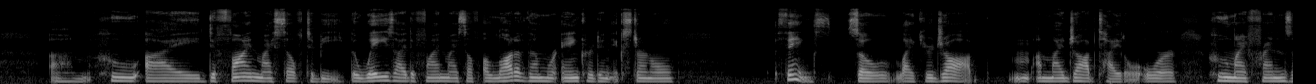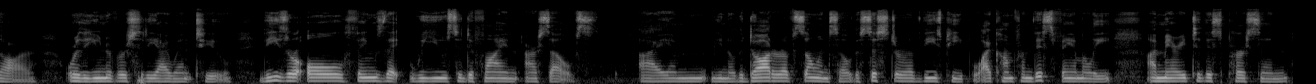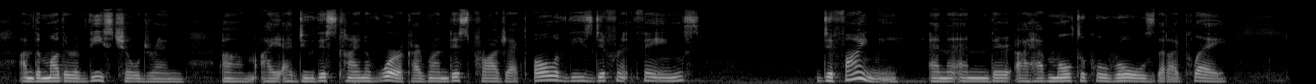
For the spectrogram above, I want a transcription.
um, who I define myself to be, the ways I define myself, a lot of them were anchored in external things. So, like your job, my job title, or who my friends are, or the university I went to. These are all things that we use to define ourselves. I am, you know, the daughter of so and so, the sister of these people. I come from this family. I'm married to this person. I'm the mother of these children. Um, I, I do this kind of work. I run this project. All of these different things define me, and and there I have multiple roles that I play.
